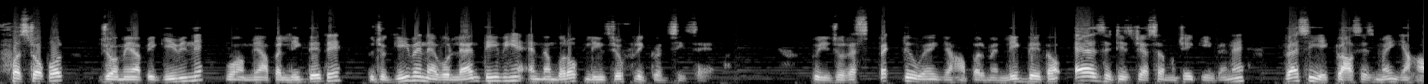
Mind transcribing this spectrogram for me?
फ़र्स्ट ऑफ़ ऑल जो हमें यहाँ पे गिवन है, वो हमने यहाँ पर लिख देते हैं। तो जो गिवन है, वो लेंथ दी हुई है एंड नंबर ऑफ़ लीव्स जो फ्रीक्वेंसीज है। तो ये जो रेस्पेक्टिव है, यहाँ पर मैं लिख देता हूँ। एज इट इज़ जैसा मुझे गिवन है, वैसे ये क्लासेस मैं यहाँ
